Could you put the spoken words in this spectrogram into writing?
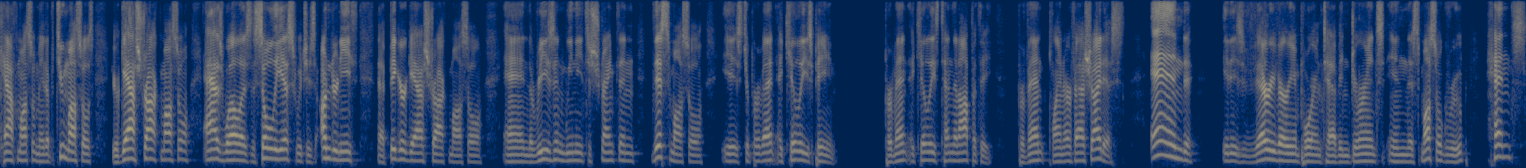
Calf muscle made up of two muscles, your gastroc muscle, as well as the soleus, which is underneath that bigger gastroc muscle. And the reason we need to strengthen this muscle is to prevent Achilles pain, prevent Achilles tendinopathy, prevent plantar fasciitis, and it is very, very important to have endurance in this muscle group. Hence,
